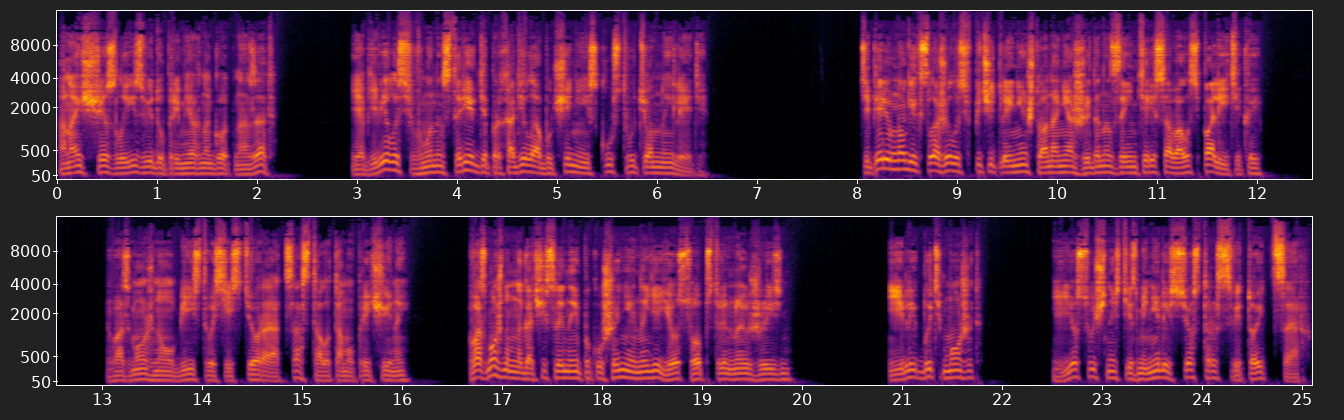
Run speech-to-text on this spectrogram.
Она исчезла из виду примерно год назад и объявилась в монастыре, где проходило обучение искусству темной леди. Теперь у многих сложилось впечатление, что она неожиданно заинтересовалась политикой. Возможно, убийство сестер и отца стало тому причиной. Возможно, многочисленные покушения на ее собственную жизнь. Или, быть может, ее сущность изменили сестры Святой Цер.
